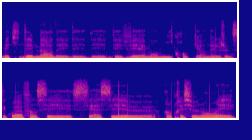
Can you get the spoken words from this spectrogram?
mais qui démarre des, des, VM en micro-kernel, je ne sais quoi. Enfin, c'est assez impressionnant et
